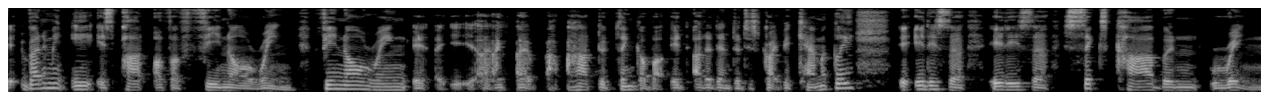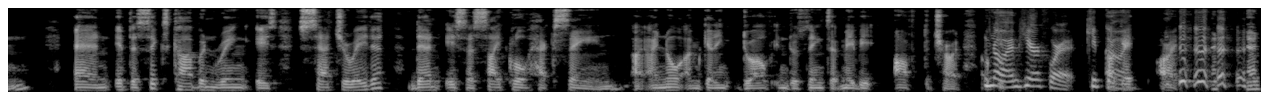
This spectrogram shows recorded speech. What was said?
eh, vitamin E is part of a phenol ring. Phenol ring, eh, eh, I, I, I hard to think about it other than to describe it chemically. it, it is a it is a six carbon ring and if the six carbon ring is saturated, then it's a cyclohexane. I, I know I'm getting delved into things that may be off the chart. Okay. No, I'm here for it. Keep going. Okay, all right. and, and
